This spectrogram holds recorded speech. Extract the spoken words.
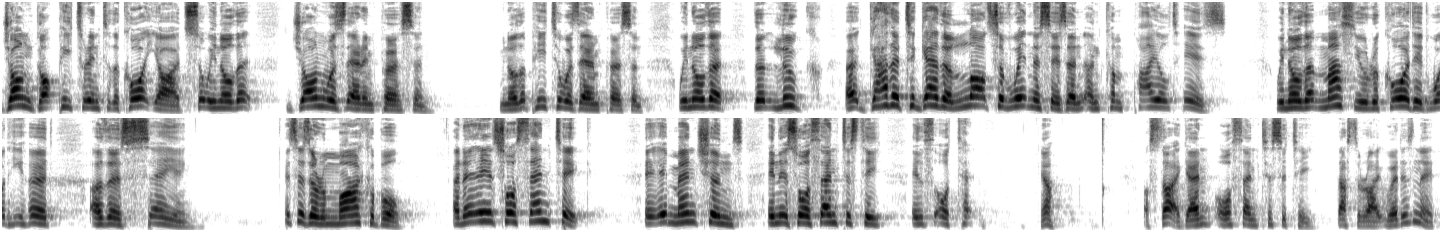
John got Peter into the courtyard. So we know that John was there in person. We know that Peter was there in person. We know that, that Luke uh, gathered together lots of witnesses and, and compiled his. We know that Matthew recorded what he heard others saying. This is a remarkable and it's authentic. It, it mentions in its authenticity, yeah, I'll start again. Authenticity. That's the right word, isn't it?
